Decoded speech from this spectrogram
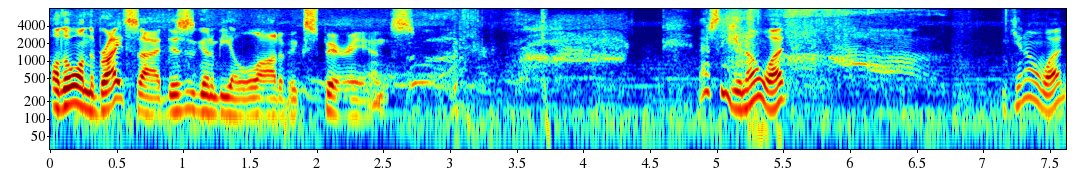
Although on the bright side, this is going to be a lot of experience. Actually, you know what? You know what?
